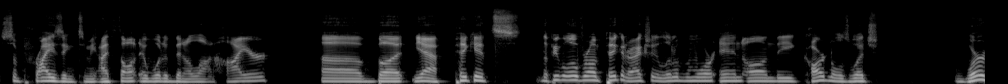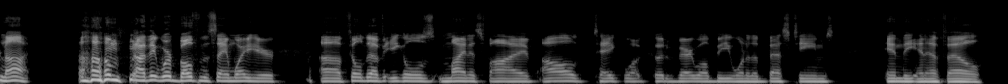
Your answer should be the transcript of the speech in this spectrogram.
surprising to me. I thought it would have been a lot higher. Uh, but yeah, Pikkit's the people over on Pikkit are actually a little bit more in on the Cardinals, which we're not. Um, I think we're both in the same way here. Uh, Philadelphia Eagles minus five. I'll take what could very well be one of the best teams in the NFL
